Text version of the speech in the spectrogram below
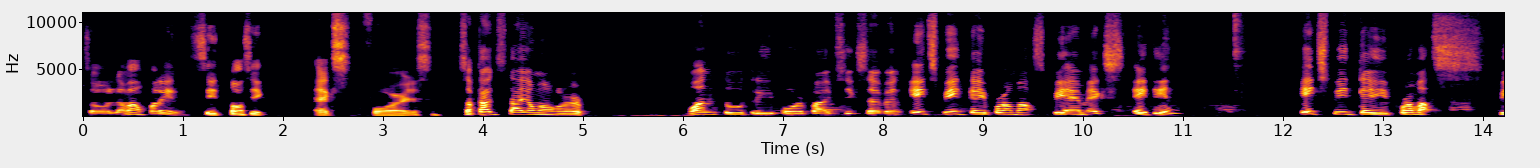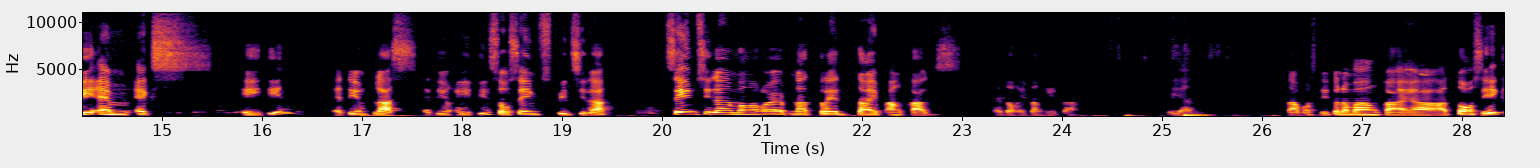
So lamang pa rin si Tosic X Force. Sa cogs tayo mga curve. 1, 2, 3, 4, 5, 6, 7, 8 speed kay Promax BMX 18. 8 speed kay Promax PMX 18. Ito yung plus, ito yung 18. So same speed sila. Same sila mga carb na thread type ang cogs. Ito kitang kita. Ayan. Tapos dito naman kay uh, Tosic,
